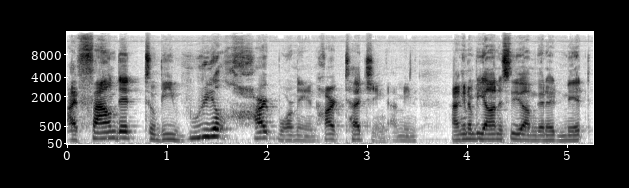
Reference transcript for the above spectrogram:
I found it to be real heartwarming and heart touching. I mean, I'm gonna be honest with you. I'm gonna admit,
